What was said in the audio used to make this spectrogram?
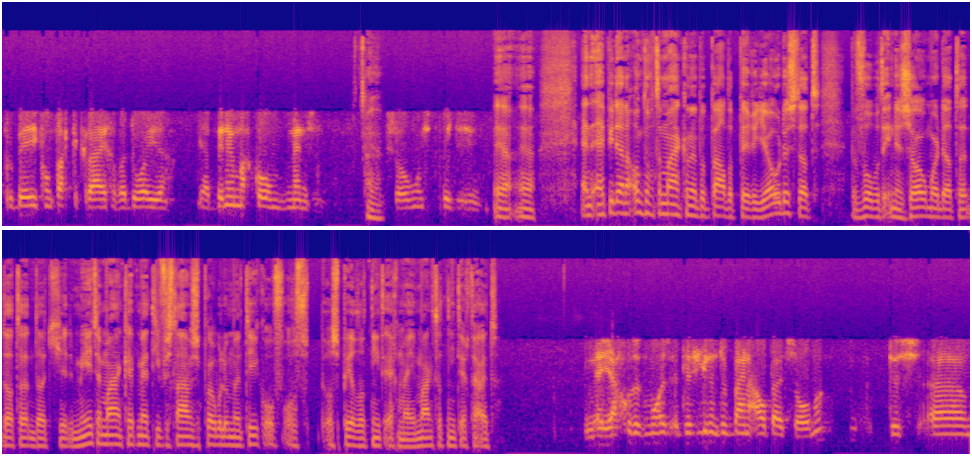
probeer je contact te krijgen waardoor je ja, binnen mag komen met mensen. Ja. Zo moet je het een beetje zien. Ja, ja. En heb je daar dan ook nog te maken met bepaalde periodes? Dat bijvoorbeeld in de zomer dat, eh, dat, eh, dat je meer te maken hebt met die verslavingsproblematiek? Of, of, of speelt dat niet echt mee? Maakt dat niet echt uit? Nee, ja goed, het, het is hier natuurlijk bijna altijd zomer. Dus ehm,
